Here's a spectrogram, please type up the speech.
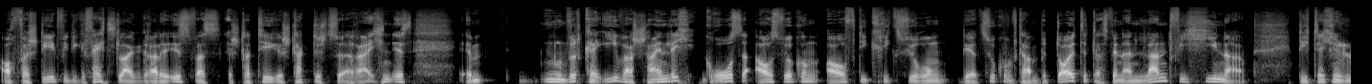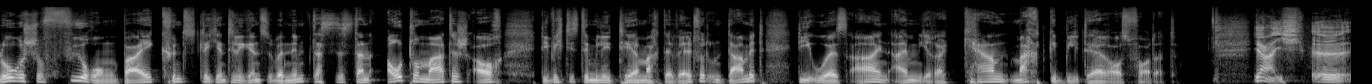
auch versteht, wie die Gefechtslage gerade ist, was strategisch, taktisch zu erreichen ist. Ähm, nun wird KI wahrscheinlich große Auswirkungen auf die Kriegsführung der Zukunft haben. Bedeutet das, wenn ein Land wie China die technologische Führung bei künstlicher Intelligenz übernimmt, dass es dann automatisch auch die wichtigste Militärmacht der Welt wird und damit die USA in einem ihrer Kernmachtgebiete herausfordert? Ja, ich äh,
